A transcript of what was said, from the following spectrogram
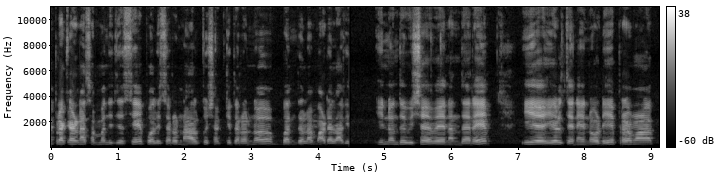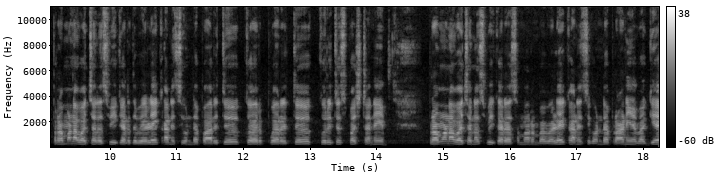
ಪ್ರಕರಣ ಸಂಬಂಧಿಸಿ ಪೊಲೀಸರು ನಾಲ್ಕು ಶಂಕಿತರನ್ನು ಬಂಧನ ಮಾಡಲಾಗಿದೆ. ಇನ್ನೊಂದು ವಿಷಯವೇನೆಂದರೆ ಹೇಳ್ತೇನೆ ನೋಡಿ ಪ್ರಮಾಣ ಪ್ರಮಾಣ ವಚನ ಸ್ವೀಕಾರದ ವೇಳೆ ಕಾಣಿಸಿಕೊಂಡ ಪಾರಿತು ಪಾರಿತು ಕುರಿತು ಸ್ಪಷ್ಟನೆ. ಪ್ರಮಾಣ ವಚನ ಸ್ವೀಕಾರ ಸಮಾರಂಭ ವೇಳೆ ಕಾಣಿಸಿಕೊಂಡ ಪ್ರಾಣಿಯ ಬಗ್ಗೆ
